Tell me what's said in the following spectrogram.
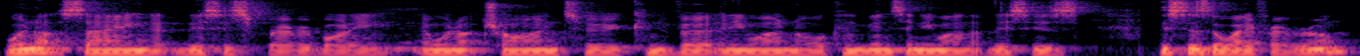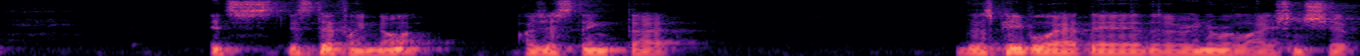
We're not saying that this is for everybody, and we're not trying to convert anyone or convince anyone that this is this is the way for everyone. It's it's definitely not. I just think that there's people out there that are in a relationship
